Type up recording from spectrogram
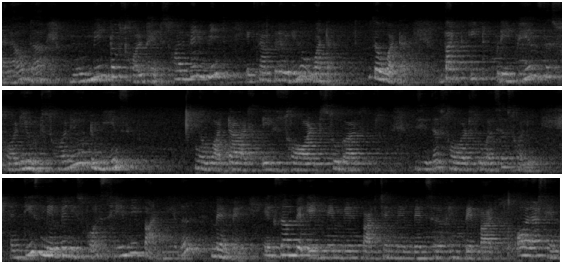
allow the movement of solvent. Solvent means example you know water. The water but it prevents the solute. Solute means the water, salt, sugar. This is the salt, sugar, is a solute. And this membrane is called semi-permeable membrane. Example, egg membrane, parchment membrane, cellophane paper, all are same.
